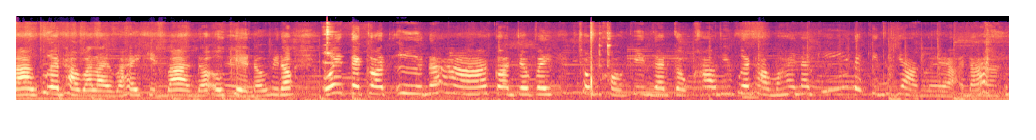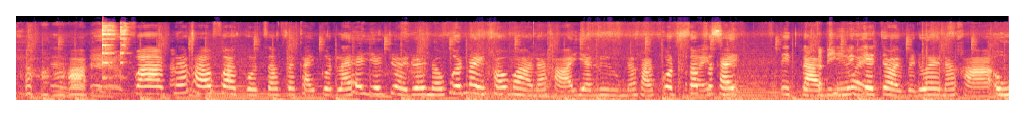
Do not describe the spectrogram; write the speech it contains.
บ้างเพื่อนทำอะไรมาให้กินบ้างเนาะโอเคเนาะพี่น้องโอ้ยแต่ก่อนอื่นนะคะ ก่อนจะไปชมของกินกันกับข้าวที่เพื่อนทำมาให้น่ากินน่ากินทุกอย่างเลยอะนะฝากนะคะฝากกด subscribe กดไลค์ให้เยอะจ่อยด้วยเนาะเพื่อนใหม่เข้ามานะคะ อย่าลืมนะคะ กด subscribe ติ ดตามชีวิตเยายจ่อยไปด้วยนะคะอู้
